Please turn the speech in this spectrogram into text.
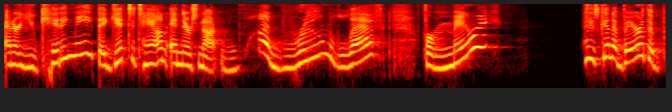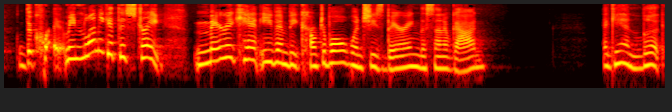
And are you kidding me? They get to town and there's not one room left for Mary? Who's going to bear the, the, I mean, let me get this straight. Mary can't even be comfortable when she's bearing the Son of God. Again, look,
